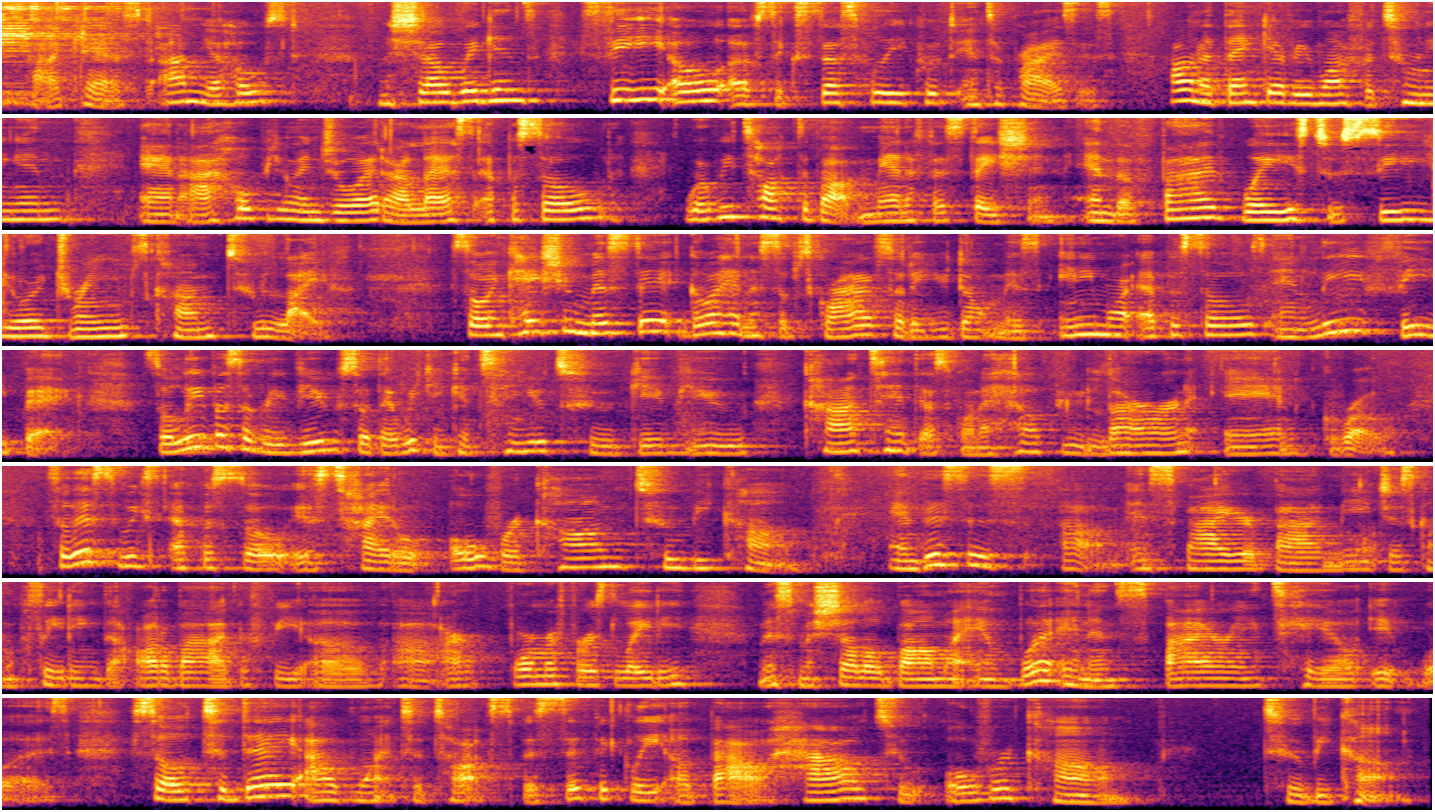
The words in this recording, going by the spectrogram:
Podcast. I'm your host, Michelle Wiggins, CEO of Successfully Equipped Enterprises. I want to thank everyone for tuning in, and I hope you enjoyed our last episode where we talked about manifestation and the five ways to see your dreams come to life. So, in case you missed it, go ahead and subscribe so that you don't miss any more episodes and leave feedback. So leave us a review so that we can continue to give you content that's going to help you learn and grow. So this week's episode is titled Overcome to Become. And this is um, inspired by me just completing the autobiography of uh, our former First Lady, Miss Michelle Obama, and what an inspiring tale it was. So, today I want to talk specifically about how to overcome to become.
